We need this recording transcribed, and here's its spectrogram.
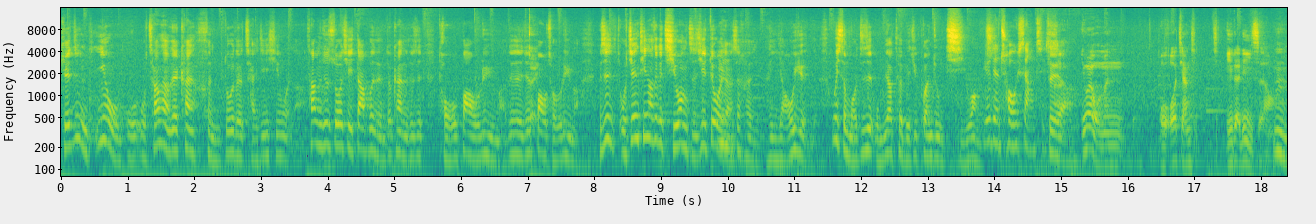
其实，因为我我我常常在看很多的财经新闻啊，他们就说，其实大部分人都看的都是投报率嘛，对不对？就是报酬率嘛。可是我今天听到这个期望值，其实对我来讲是很很遥远的。为什么？就是我们要特别去关注期望值？有点抽象，其实。对啊，因为我们我我讲一个例子哦，嗯，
